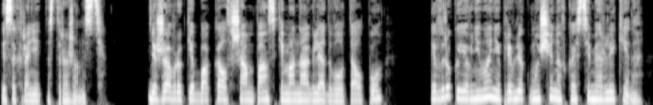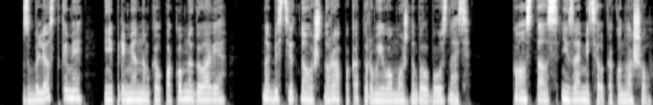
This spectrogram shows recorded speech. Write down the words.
и сохранять настороженность. Держа в руке бокал с шампанским, она оглядывала толпу, и вдруг ее внимание привлек мужчина в костюме орликина, с блестками и непременным колпаком на голове, но без цветного шнура, по которому его можно было бы узнать. Констанс не заметил, как он вошел.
